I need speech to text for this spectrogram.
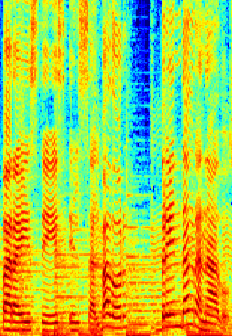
Para este es El Salvador, Brenda Granados.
